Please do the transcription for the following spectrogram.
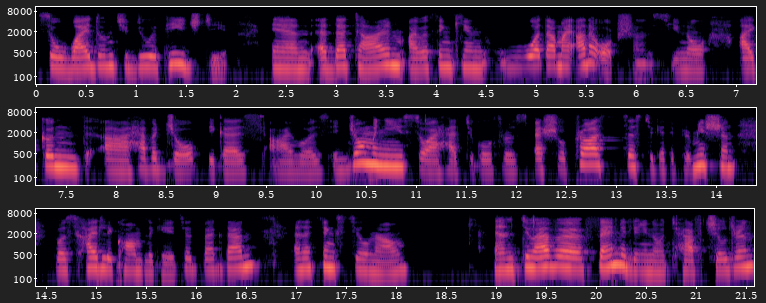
So why don't you do a phd and at that time i was thinking what are my other options? You know i couldn't uh, have a job because i was in germany so i had to go through a special process to get the permission. It was highly complicated back then and i think still now and to have a family you know to have children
